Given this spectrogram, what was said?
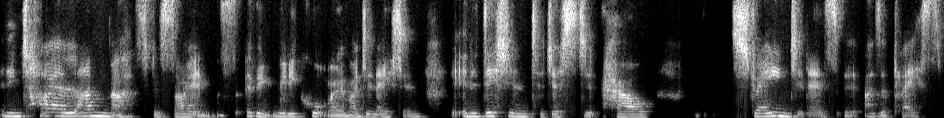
an entire landmass for science, I think, really caught my imagination. In addition to just how strange it is as a place,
